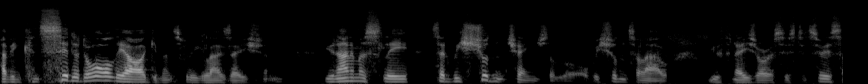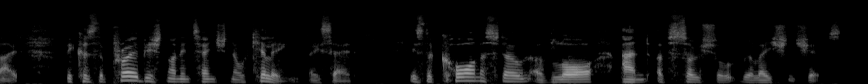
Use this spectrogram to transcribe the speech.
having considered all the arguments for legalization, unanimously said we shouldn't change the law, we shouldn't allow euthanasia or assisted suicide, because the prohibition on intentional killing, they said, is the cornerstone of law and of social relationships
